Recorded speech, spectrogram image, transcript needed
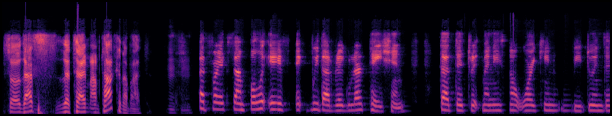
So that's the time I'm talking about. Mhm. But for example, if with a regular patient that the treatment is not working, be doing the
